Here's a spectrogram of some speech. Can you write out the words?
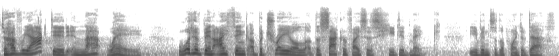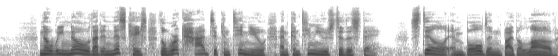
To have reacted in that way would have been, I think, a betrayal of the sacrifices he did make, even to the point of death. No, we know that in this case, the work had to continue and continues to this day, still emboldened by the love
